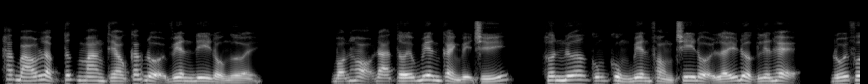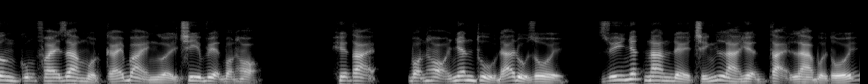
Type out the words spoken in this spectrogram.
hắc báo lập tức mang theo các đội viên đi đổ người. Bọn họ đã tới biên cảnh vị trí, hơn nữa cũng cùng biên phòng chi đội lấy được liên hệ, đối phương cũng phái ra một cái bài người chi viện bọn họ. Hiện tại, bọn họ nhân thủ đã đủ rồi, duy nhất nan đề chính là hiện tại là buổi tối,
